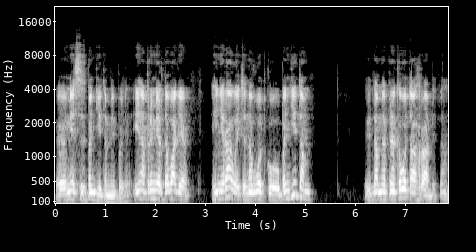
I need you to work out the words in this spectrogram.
э, вместе с бандитами были. И, например, давали генералы эти наводку бандитам, и там, например, кого-то ограбить, да.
